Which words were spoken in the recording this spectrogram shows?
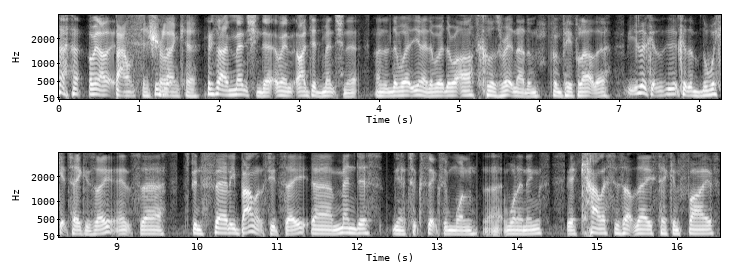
I mean, I, Bounce in Sri Lanka. Because I mentioned it. I mean, I did mention it, and there were, you know, there were there were articles written at them from people out there. You look at look at the, the wicket takers though. It's uh, it's been fairly balanced, you'd say. Uh, Mendis, you know, took six in one uh, one innings. Yeah, Kallis is up there. He's taken five.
